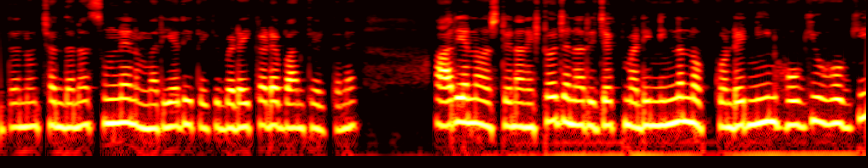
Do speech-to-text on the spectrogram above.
ಇದ್ದನು, ಚಂದನ ಸುಮ್ಮನೆ ನಮ್ಮ ಮರ್ಯಾದೆ ತೆಗಿಬೇಡ, ಈ ಕಡೆ ಬಾ ಅಂತ ಹೇಳ್ತಾನೆ. ಆರ್ಯನೂ ಅಷ್ಟೇ, ನಾನು ಎಷ್ಟೋ ಜನ ರಿಜೆಕ್ಟ್ ಮಾಡಿ ನಿನ್ನನ್ನು ಒಪ್ಕೊಂಡೆ, ನೀನು ಹೋಗಿ ಹೋಗಿ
